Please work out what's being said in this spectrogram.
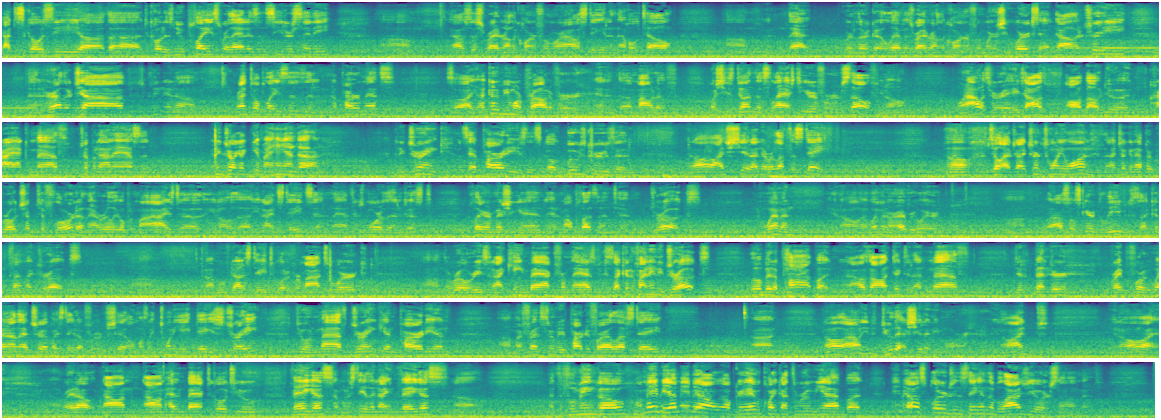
Got to go see uh, the Dakota's new place where that is in Cedar City. Um, that was just right around the corner from where I was staying in that hotel. Um, that where they're going to live is right around the corner from where she works at Dollar Tree. And her other job, cleaning um, rental places and apartments. So I, I, couldn't be more proud of her and the amount of what she's done this last year for herself, you know when I was her age, I was all about doing crack, meth, tripping on acid, any drug I could get my hand on, any drink. Let's have parties. Let's go booze cruising. You know, I shit. I never left the state uh, until after I turned 21. Then I took an epic road trip to Florida, and that really opened my eyes to you know the United States and that there's more than just Clare, Michigan, and Mount Pleasant and drugs and women. You know, and women are everywhere. But I was so scared to leave because I couldn't find my drugs. Um, you know, I moved out of state to go to Vermont to work. Um, the real reason I came back from that is because I couldn't find any drugs. A little bit of pot, but I was all addicted on meth, did a bender right before we went on that trip. I stayed up for shit almost like 28 days straight, doing meth, drinking, partying. My friends threw me a party before I left state. Uh, no, I don't need to do that shit anymore. You know, I, you know, I right out now. I'm now I'm heading back to go to Vegas. I'm to stay the night in Vegas uh, at the Flamingo. Uh, maybe, maybe I'll upgrade. I haven't quite got the room yet, but maybe I'll splurge and stay in the Bellagio or something.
